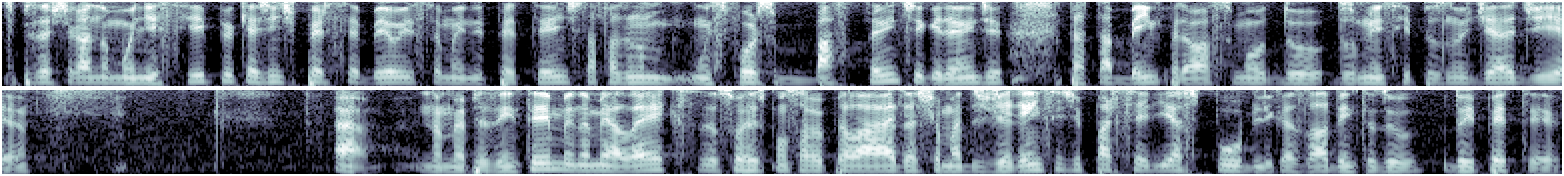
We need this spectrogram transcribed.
de precisar chegar no município, que a gente percebeu isso também no IPT, a gente está fazendo um esforço bastante grande para estar tá bem próximo do, dos municípios no dia a dia. Ah, não me apresentei, meu nome é Alex, eu sou responsável pela área chamada de Gerência de Parcerias Públicas lá dentro do, do IPT.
